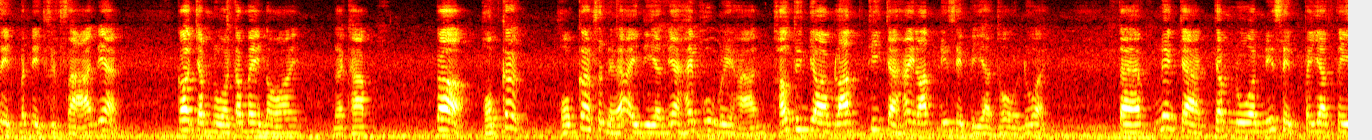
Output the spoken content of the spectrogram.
สิตบัณฑิตศึกษาเนี่ยก็จำนวนก็ไม่น้อย นะครับ ก็ผมก็ผมก็เสนอไอเดียเนี่ยให้ผู้บริหารเขาถึงยอมรับที่จะให้รับนิสิตปริญญาโทด้วย แต่เนื่องจากจำนวนนิสิตปริญญาตรี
